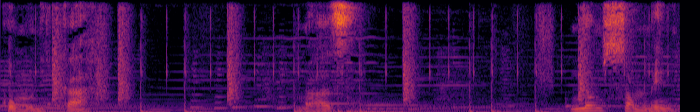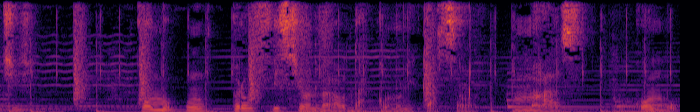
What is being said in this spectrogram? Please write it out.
comunicar, mas não somente como um profissional da comunicação, mas como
